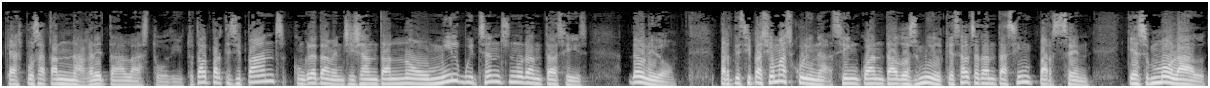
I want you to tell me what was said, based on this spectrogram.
que has posat en negreta a l'estudi. Total participants, concretament 69.896. déu nhi Participació masculina, 52.000, que és el 75%, que és molt alt.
